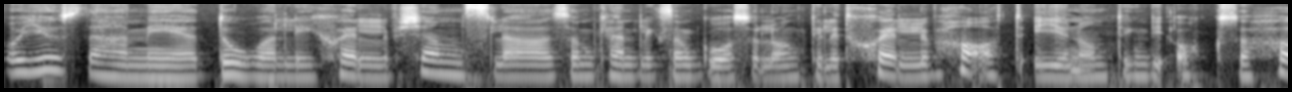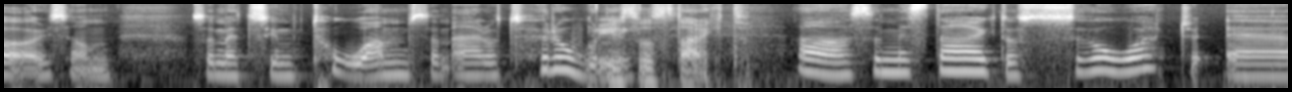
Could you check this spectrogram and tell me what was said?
Och just det här med dålig självkänsla som kan liksom gå så långt till ett självhat är ju någonting vi också hör som, som ett symptom som är otroligt. Det är så starkt. Ja, som är starkt och svårt. Eh,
